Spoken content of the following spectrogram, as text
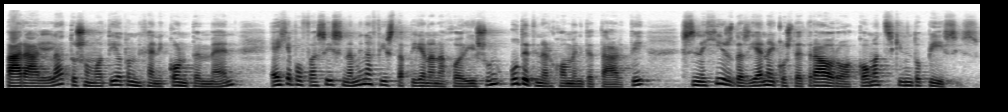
Παράλληλα, το Σωματείο των Μηχανικών ΠΕΜΕΝ έχει αποφασίσει να μην αφήσει τα πλοία να αναχωρήσουν ούτε την ερχόμενη Τετάρτη, συνεχίζοντας για ένα 24ωρο ακόμα τις κινητοποίησει.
